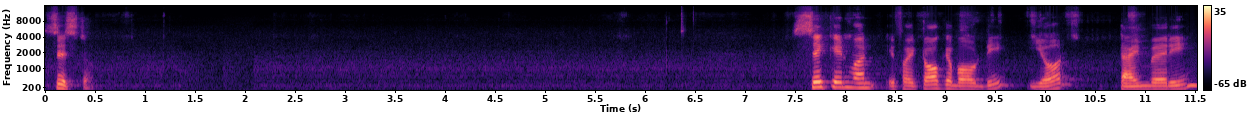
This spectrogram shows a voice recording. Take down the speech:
system second one if I talk about the your time varying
